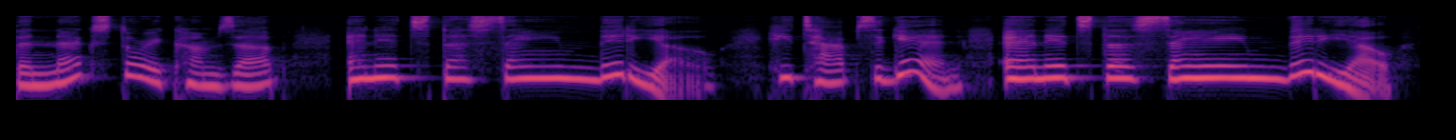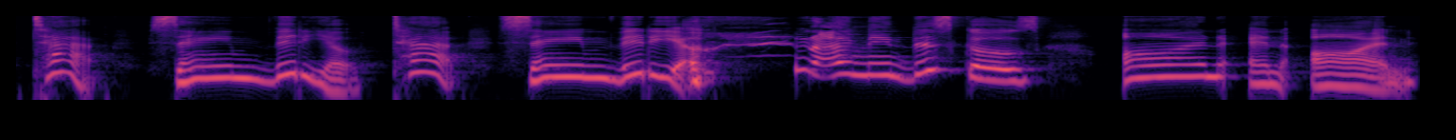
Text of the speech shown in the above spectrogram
the next story comes up and it's the same video. He taps again and it's the same video. Tap, same video. Tap, same video. I mean, this goes on and on.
